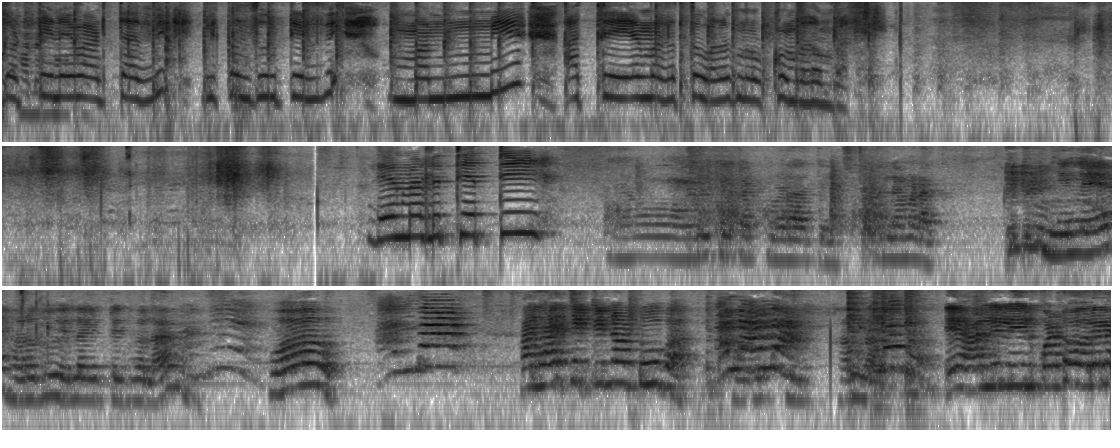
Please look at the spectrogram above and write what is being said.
ರೊಟ್ಟಿನೇ ಮಾಡ್ತಾರ್ರಿ ಬಿಕನ್ ಊಟಿರ್ರಿ ಮಮ್ಮಿ ಅತ್ತೆ ಏನು ಮಾಡುತ್ತೆ ಒಳಗೆ ನೋಡ್ಕೊಂಡ್ ಬರಂಬರ್ರಿ ಏನು ಮಾಡ್ಲತ್ತಿ ಅತ್ತಿ? ನಾವು ಅವಳಿಕೆ ಕಟ್ ಮಾಡತ್ತೀವಿ ಅಲ್ಲೇ ಮಾಡಕ್. ನಿನ್ನೆ ಹರಿದು ಎಲ್ಲ ಇಟ್ಟಿದ್ವಲ್ಲ? ಓ ಅಲ್ಲಿ ಹಚ್ಚಿಟ್ಟಿ ನಾವು ಟೂಬ ಅಲ್ಲ. ಏ ಅಲ್ಲಿ ಇಲ್ಲಿ ಇಲ್ಲಿ ಕೊಟ್ಟು ಹೋಗಲ್ಲ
